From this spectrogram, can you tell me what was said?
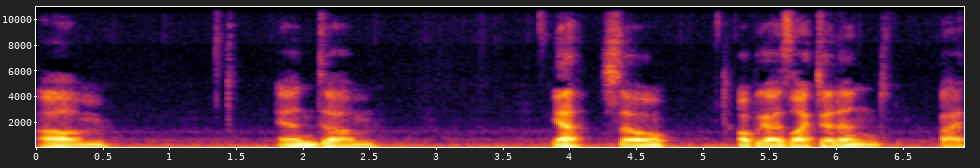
Um and um yeah, so hope you guys liked it and bye.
